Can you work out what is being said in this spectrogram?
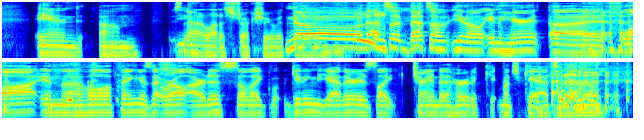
and um, There's not a lot of structure with no, that's a that's a you know inherent uh, flaw in the whole thing is that we're all artists. So like getting together is like trying to herd a bunch of cats in the room.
